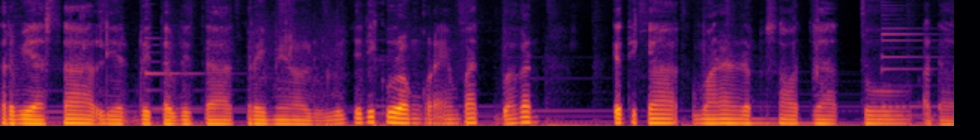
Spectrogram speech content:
terbiasa lihat berita-berita kriminal dulu jadi kurang-kurang empati. Bahkan ketika kemarin ada pesawat jatuh ada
